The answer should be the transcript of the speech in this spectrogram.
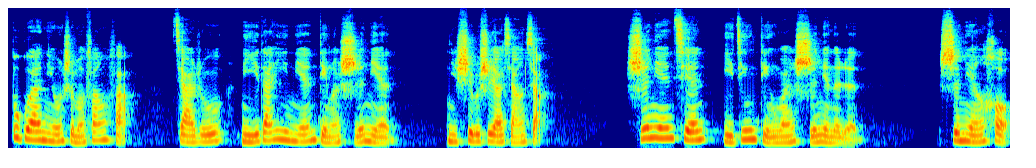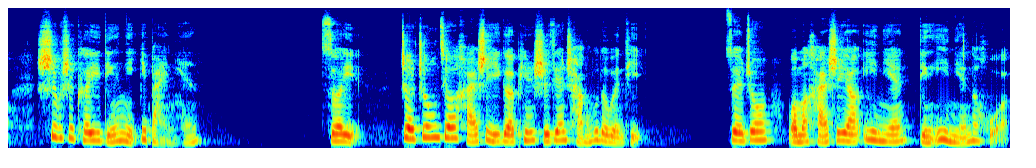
不管你用什么方法，假如你一旦一年顶了十年。你是不是要想想，十年前已经顶完十年的人，十年后是不是可以顶你一百年？所以，这终究还是一个拼时间长度的问题。最终，我们还是要一年顶一年的活。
